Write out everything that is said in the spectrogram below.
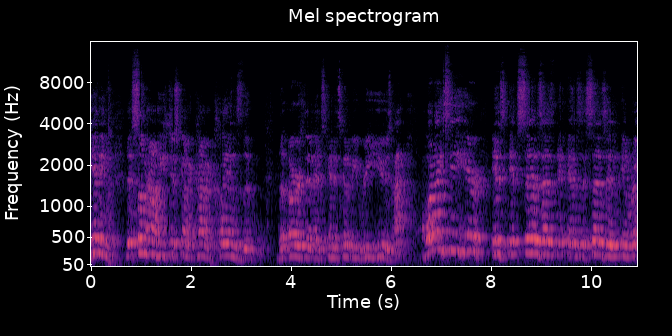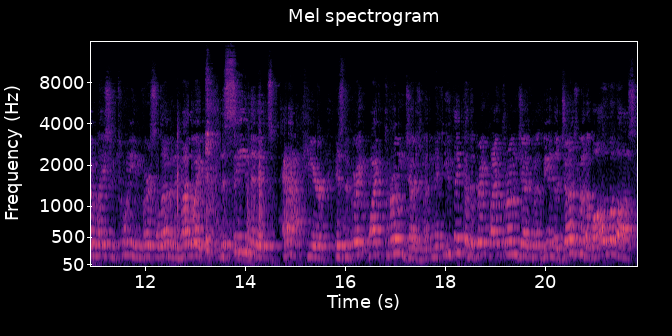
getting that somehow he's just going to kind of cleanse the, the earth and it's, and it's going to be reused. I, what I see here is it says, as, as it says in, in Revelation 20 and verse 11, and by the way, the scene that it's at here is the great white throne judgment. And if you think of the great white throne judgment being the judgment of all the lost,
